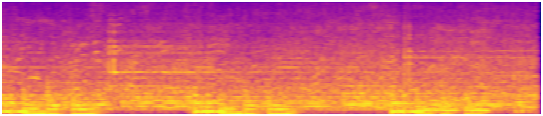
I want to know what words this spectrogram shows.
Thank you.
